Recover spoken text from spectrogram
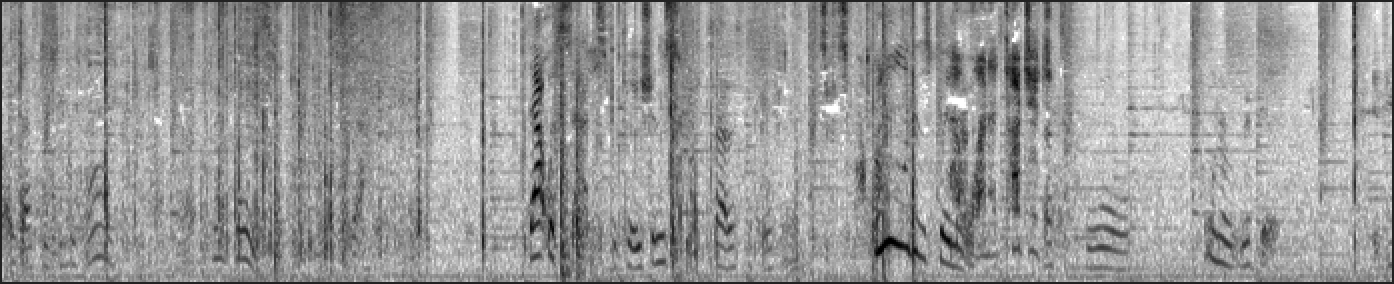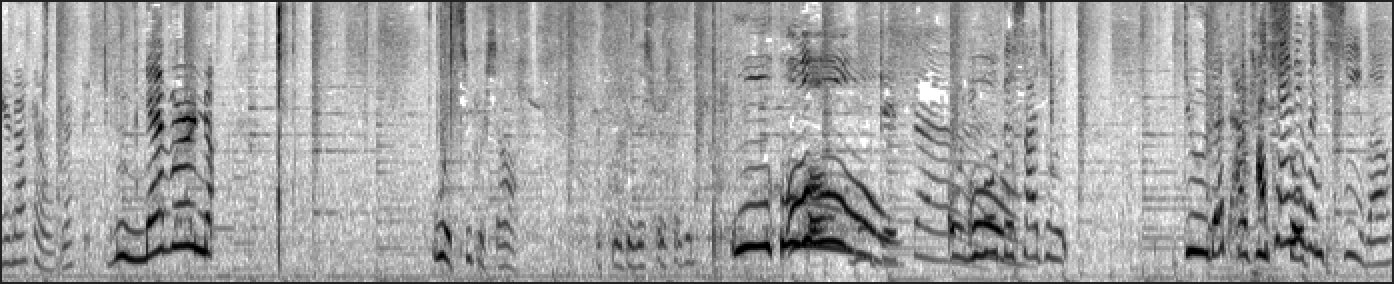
I got this in this one. Thanks. That was satisfactions. Satisfaction. Ooh, look at this play I want to touch it. That's cool. I want to rip it. You're not going to rip it. You never know. Ooh, it's super soft. Let's look at this for a second. Ooh. Oh, Look at that. Oh, you oh, hold this side so it. Dude, that's actually I can't so. even see, bro.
